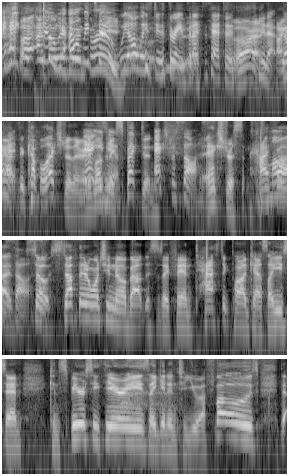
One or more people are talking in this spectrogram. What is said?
I do. You let me I- I thought we you were owe doing me three. two. We always do three, but I just had to. All right, You know, I go got ahead. a couple extra there. Yeah, I wasn't do. expecting. Extra sauce. Extra. High five. sauce. So, stuff they don't want you to know about. This is a fantastic podcast. Like you said, conspiracy theories. They get into UFOs. The,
